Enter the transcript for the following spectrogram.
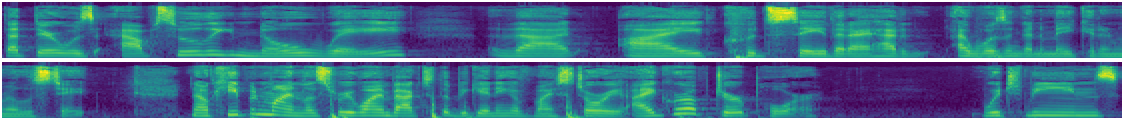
that there was absolutely no way that I could say that I had I wasn't going to make it in real estate. Now keep in mind, let's rewind back to the beginning of my story. I grew up dirt poor, which means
